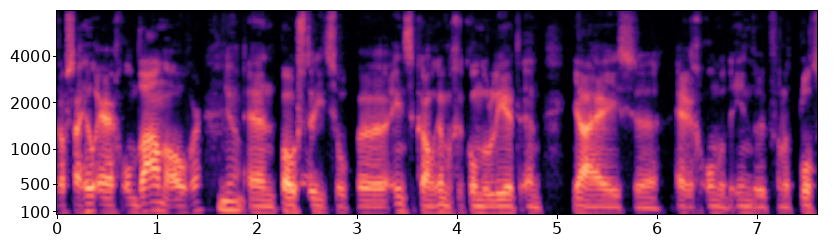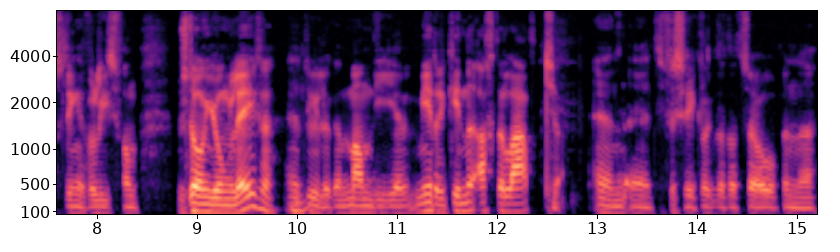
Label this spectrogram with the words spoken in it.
was daar heel erg ondaan over. Ja. En postte iets op uh, Instagram, hem gecondoleerd. En ja, hij is uh, erg onder de indruk van het plotselinge verlies van zo'n jong leven. En natuurlijk een man die meerdere kinderen achterlaat. Tja. En het is verschrikkelijk dat dat zo op een,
